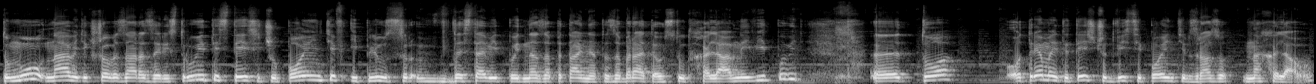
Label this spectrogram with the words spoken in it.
Тому навіть якщо ви зараз зареєструєтесь, 1000 поінтів і плюс дасте відповідь на запитання та заберете ось тут халявний відповідь, е, то отримаєте 1200 поінтів зразу на халяву.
